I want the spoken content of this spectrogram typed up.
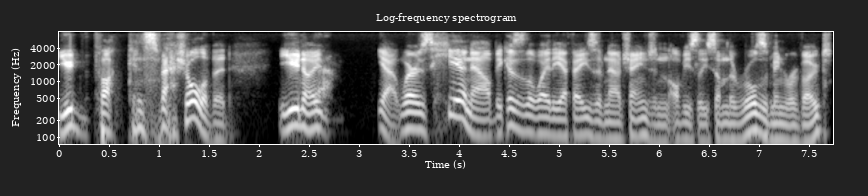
you'd fucking smash all of it. You know. Yeah. Yeah. Whereas here now, because of the way the FAs have now changed, and obviously some of the rules have been revoked,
